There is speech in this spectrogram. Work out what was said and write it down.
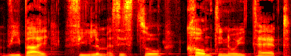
wie bei vielem, es ist so Kontinuität.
